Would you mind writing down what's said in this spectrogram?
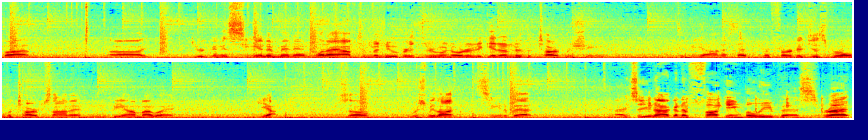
but uh, you're to see in a minute what I have to maneuver through in order to get under the tarp machine. Be honest, I'd prefer to just roll the tarps on it and be on my way. Yeah, so wish me luck. See you in a bit. Alright, so you're not to fucking believe this, right?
